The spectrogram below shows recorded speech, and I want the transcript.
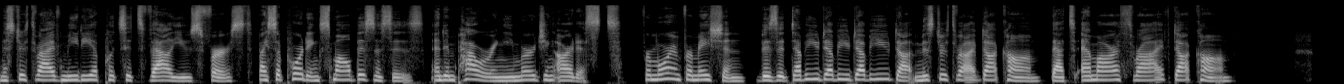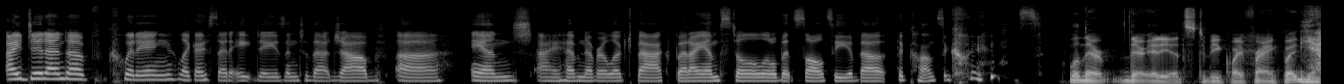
Mr. Thrive Media puts its values first by supporting small businesses and empowering emerging artists. For more information, visit www.mrthrive.com. That's mrthrive.com. I did end up quitting, like I said, eight days into that job. Uh, and I have never looked back, but I am still a little bit salty about the consequence. Well, they're they're idiots to be quite frank, but yeah.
